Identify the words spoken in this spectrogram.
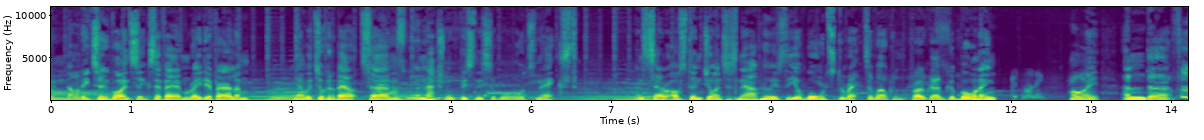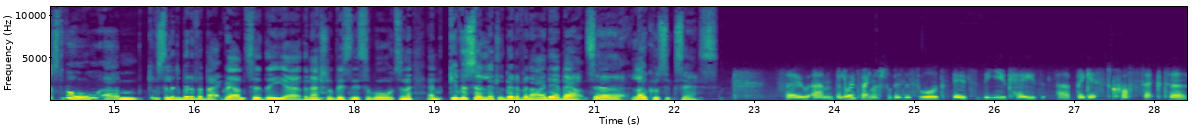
92.6 FM Radio Verulam. Now we're talking about um, the National Business Awards next. And Sarah Austin joins us now, who is the awards director. Welcome to the programme. Good morning. Good morning. Hi. And uh, first of all, um, give us a little bit of a background to the uh, the National Business Awards and, and give us a little bit of an idea about uh, local success. So, um, the Lloyds Bank National Business Awards is the UK's uh, biggest cross sector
